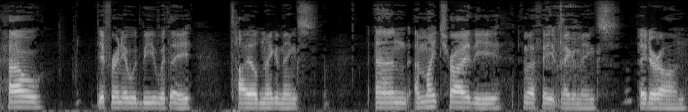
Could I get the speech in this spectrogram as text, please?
how different it would be with a tiled Megaminx, and I might try the MF8 Megaminx later on,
